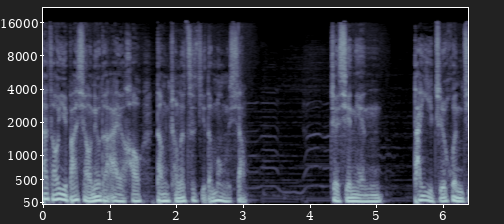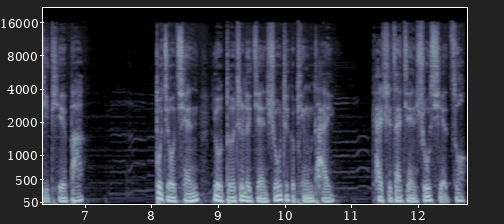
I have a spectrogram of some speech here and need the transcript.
他早已把小妞的爱好当成了自己的梦想。这些年，他一直混迹贴吧。不久前，又得知了简书这个平台，开始在简书写作。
